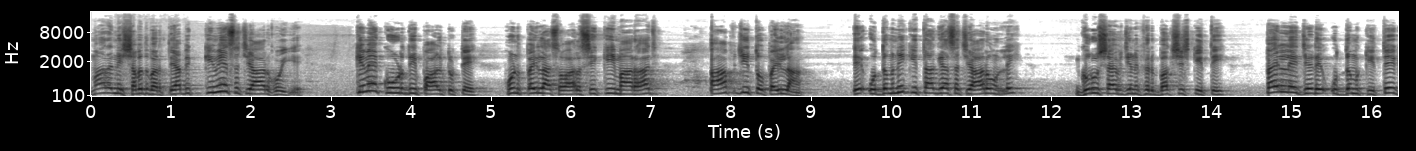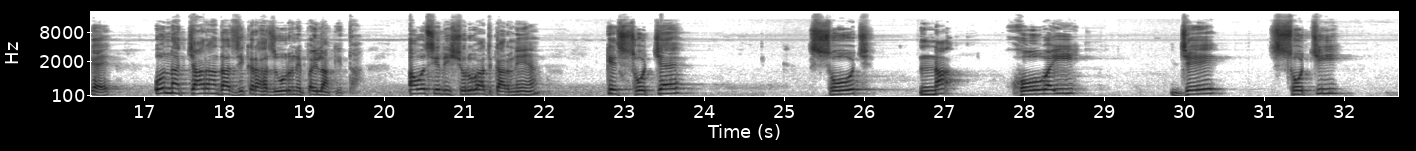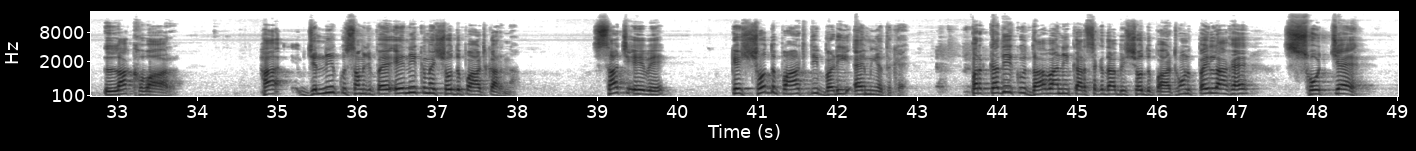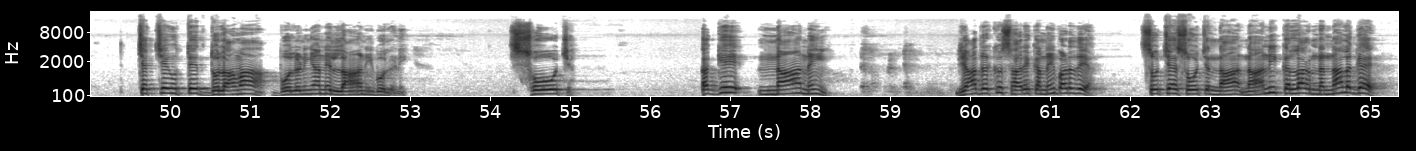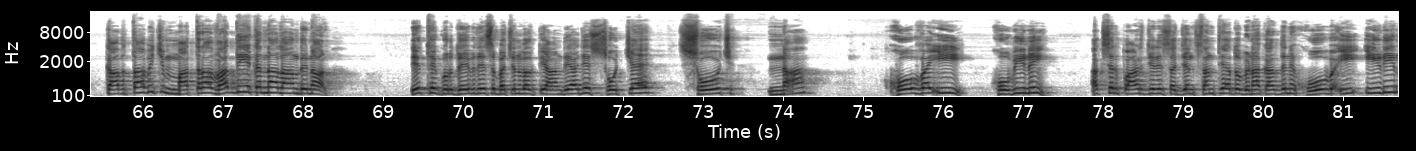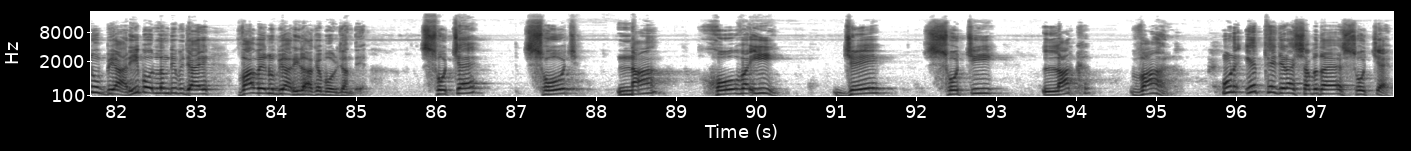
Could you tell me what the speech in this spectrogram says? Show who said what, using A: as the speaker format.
A: ਮਹਾਰਾਜ ਨੇ ਸ਼ਬਦ ਵਰਤਿਆ ਵੀ ਕਿਵੇਂ ਸਚਿਆਰ ਹੋਈਏ, ਕਿਵੇਂ ਕੂੜ ਦੀ ਪਾਲ ਟੁੱਟੇ। ਹੁਣ ਪਹਿਲਾ ਸਵਾਲ ਸੀ ਕਿ ਮਹਾਰਾਜ, ਆਪ ਜੀ ਤੋਂ ਪਹਿਲਾਂ ਇਹ ਉਦਮ ਨਹੀਂ ਕੀਤਾ ਗਿਆ ਸਚਿਆਰ ਹੋਣ ਲਈ? ਗੁਰੂ ਸਾਹਿਬ ਜੀ ਨੇ ਫਿਰ ਬਖਸ਼ਿਸ਼ ਕੀਤੀ। ਪਹਿਲੇ ਜਿਹੜੇ ਉਦਮ ਕੀਤੇ ਗਏ, ਉਹਨਾਂ ਚਾਰਾਂ ਦਾ ਜ਼ਿਕਰ ਹਜ਼ੂਰ ਨੇ ਪਹਿਲਾਂ ਕੀਤਾ। ਆਓ ਅਸੀਂ ਇਹਦੀ ਸ਼ੁਰੂਆਤ ਕਰਨੇ ਆ ਕਿ ਸੋਚੈ, ਸੋਚ ਨਾ ਹੋਵਈ ਜੇ ਸੋਚੀ ਲੱਖ ਵਾਰ, ਹਾਂ, ਜਿੰਨੀ ਕੁ ਸਮਝ ਪਏ, ਇਹ ਨਹੀਂ ਕਿ ਮੈਂ ਸ਼ੁੱਧ ਪਾਠ ਕਰਨਾ। ਸੱਚ ਇਹ ਵੇ ਕਿ ਸ਼ੁੱਧ ਪਾਠ ਦੀ ਬੜੀ ਅਹਿਮੀਅਤ ਹੈ। ਪਰ ਕਦੀ ਕੋਈ ਦਾਵਾ ਨਹੀਂ ਕਰ ਸਕਦਾ ਵੀ ਸ਼ੁੱਧ ਪਾਠ ਹੁਣ ਪਹਿਲਾ ਹੈ, ਸੋਚੈ। ਚੱਚੇ ਉੱਤੇ ਦੁਲਾਵਾਂ ਬੋਲਣੀਆਂ ਨੇ ਲਾਂ ਨਹੀਂ ਬੋਲਣੀ। ਸੋਚ। ਅੱਗੇ ਨਾ ਨਹੀਂ ਯਾਦ ਰੱਖੋ ਸਾਰੇ ਕੰਨੇ ਹੀ ਪੜਦੇ ਆ। ਸੋਚੈ, ਸੋਚ ਨਾ ਨਾ ਨਹੀਂ ਕੱਲਾ ਨੰਨਾ ਲੱਗਾ। ਹੈ। ਵਿੱਚ ਮਾਤਰਾ ਵੱਧਦੀ ਹੈ ਕੰਨਾ ਲਾਉਣ ਦੇ ਨਾਲ। ਇੱਥੇ ਗੁਰਦੇਵ ਦੇ ਇਸ ਬਚਨ ਵੱਲ ਧਿਆਨ ਦਿਆ ਜੇ, ਸੋਚੈ, ਸੋਚ ਨਾ ਹੋਵਈ ਹੋਵੀ ਨਹੀਂ। ਅਕਸਰ ਪਾਠ ਜਿਹੜੇ ਸੱਜਣ ਸੰਥਿਆ ਤੋਂ ਬਿਨਾ ਕਰਦੇ ਨੇ ਹੋਵਈ ਈੜੀ ਨੂੰ ਬਿਹਾਰੀ ਬੋਲਣ ਦੀ ਬਜਾਏ ਵਾਵੇ ਨੂੰ ਬਿਹਾਰੀ ਲਾ ਕੇ ਬੋਲ ਜਾਂਦੇ ਆ। ਸੋਚੈ, ਸੋਚ ਨਾ ਹੋਵਈ ਜੇ ਸੋਚੀ ਲੱਖ ਵਾਰ। ਹੁਣ ਇੱਥੇ ਜਿਹੜਾ ਸ਼ਬਦ ਆਇਆ ਸੋਚੈ,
